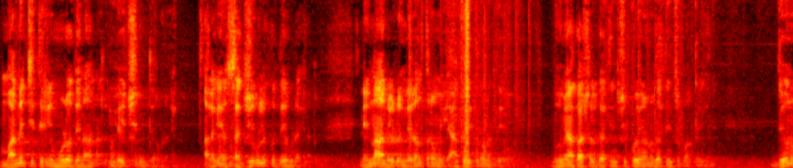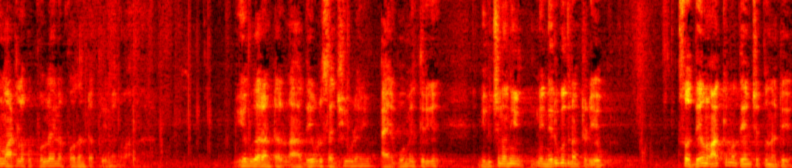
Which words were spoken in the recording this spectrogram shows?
మరణించి తిరిగి మూడో దినాన లేచిన దేవుడైన. అలాగే సజీవులకు దేవుడైన. నిన్న నేడు నిరంతరం ఏకరీతిగా దేవుడు. భూమి ఆకాశాలు గతించిపోయాను గతించిపోతాయి దేవుని మాటలకు పుల్లైన పోదంట ప్రియమైన వాళ్ళ ఏబు గారు అంటారు నా దేవుడు సజీవుడని ఆయన భూమి తిరిగి నిలుచునని నేను ఎరుగుదును అంటాడు ఏబు సో దేవుని వాక్యం అంతా ఏం చెప్తుందంటే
